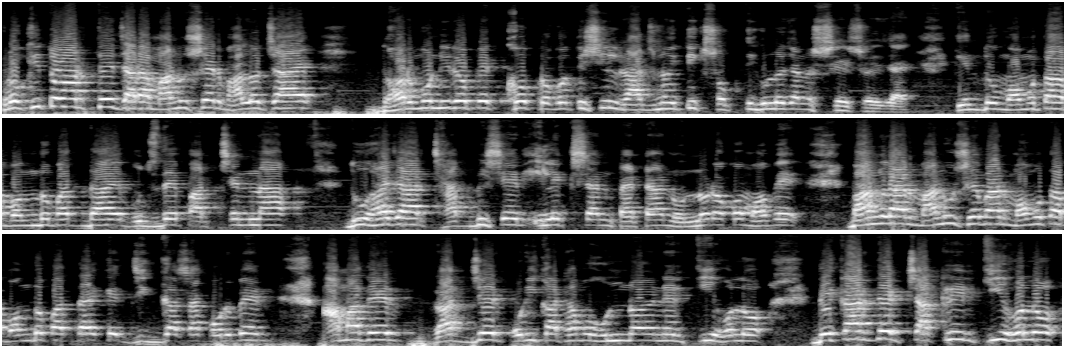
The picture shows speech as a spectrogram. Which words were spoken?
প্রকৃত অর্থে যারা মানুষের ভালো চায় ধর্মনিরপেক্ষ, প্রগতিশীল রাজনৈতিক শক্তিগুলো যেন শেষ হয়ে যায়। কিন্তু মমতা বন্দ্যোপাধ্যায় বুঝতে পারছেন না দু হাজার ছাব্বিশের ইলেকশন প্যাটার্ন অন্যরকম হবে। বাংলার মানুষ এবার মমতা বন্দ্যোপাধ্যায়কে জিজ্ঞাসা করবেন, আমাদের রাজ্যের পরিকাঠামো উন্নয়নের কি হলো? বেকারদের চাকরির কি হলো?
